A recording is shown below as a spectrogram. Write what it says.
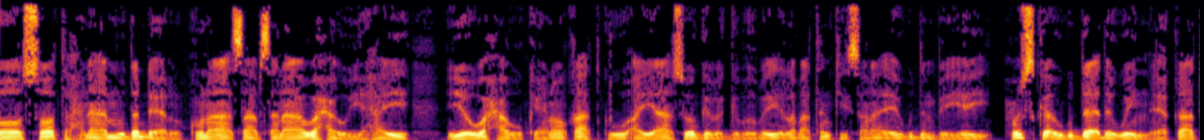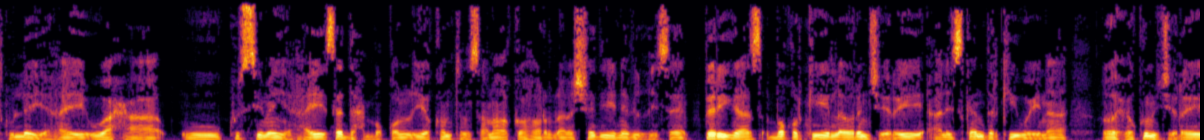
oo soo taxnaa muddo dheer kuna saabsanaa waxa uu yahay iyo waxa uu keeno qaadku ayaa soo gebagaboobay labaatankii sano ee ugu dambeeyey. Xuska ugu da-da weyn ee qaadku leeyahay waxa uu ku siman yahay saddex boqol iyo konton sano ka hor dhalashadii nebi ciise. Berigaas boqorkii la oran jiray aliskandarkii weynaa oo xukumi jiray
